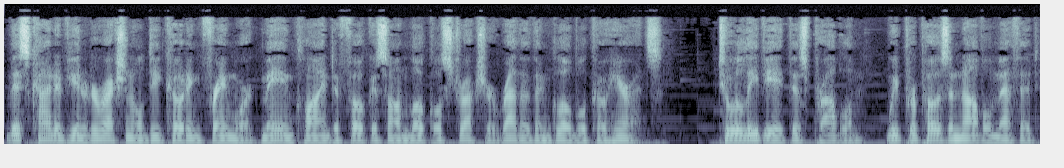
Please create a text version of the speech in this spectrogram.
this kind of unidirectional decoding framework may incline to focus on local structure rather than global coherence. To alleviate this problem, we propose a novel method,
